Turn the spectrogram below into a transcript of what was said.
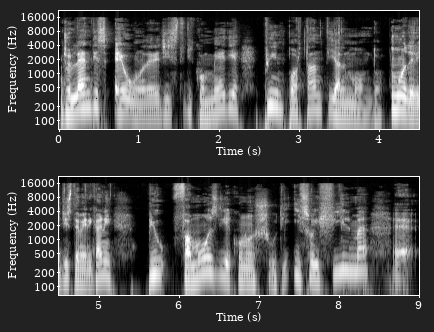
John Landis è uno dei registi di commedie più importanti al mondo, uno dei registi americani più famosi e conosciuti. I suoi film, eh,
